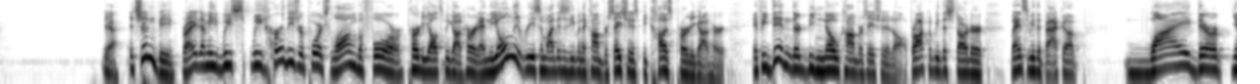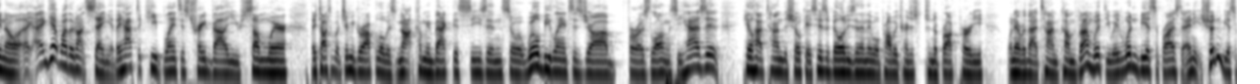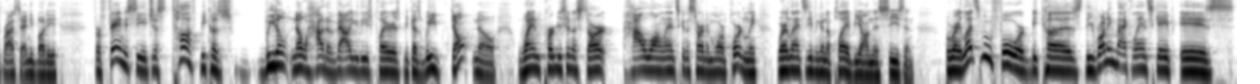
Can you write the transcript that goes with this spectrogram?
Yeah, it shouldn't be, right? I mean, we we heard these reports long before Purdy ultimately got hurt, and the only reason why this is even a conversation is because Purdy got hurt. If he didn't, there'd be no conversation at all. Brock would be the starter, Lance would be the backup why they're, you know, I, I, get why they're not saying it. They have to keep Lance's trade value somewhere. They talked about Jimmy Garoppolo is not coming back this season, so it will be Lance's job for as long as he has it. He'll have time to showcase his abilities, and then they will probably transition to Brock Purdy whenever that time comes. But I'm with you. It wouldn't be a surprise to any, shouldn't be a surprise to anybody. For fantasy, it's just tough because we don't know how to value these players because we don't know when Purdy's going to start, how long Lance's going to start, and more importantly, where Lance is even going to play beyond this season. But right, let's move forward because the running back landscape is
